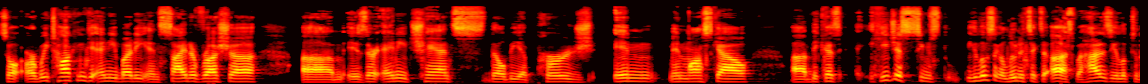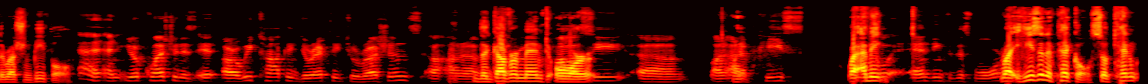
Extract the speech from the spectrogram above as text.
So, are we talking to anybody inside of Russia? Um, is there any chance there'll be a purge in in Moscow? Uh, because he just seems he looks like a lunatic to us, but how does he look to the Russian people? And, and your question is: Are we talking directly to Russians uh, on the government policy, or uh, on, on a peace Right. I mean, ending to this war. Right. He's in a pickle. So, can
